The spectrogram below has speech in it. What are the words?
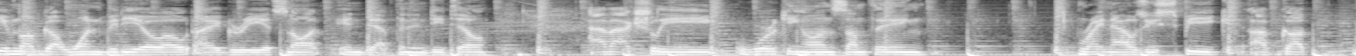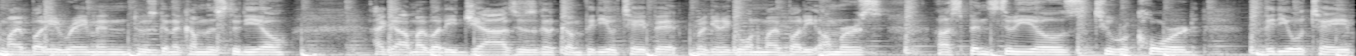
Even though I've got one video out, I agree it's not in depth and in detail. I'm actually working on something right now as we speak. I've got my buddy Raymond who's gonna come to the studio. I got my buddy Jazz who's gonna come videotape it. We're gonna go into my buddy Ummer's uh, Spin Studios to record, videotape,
